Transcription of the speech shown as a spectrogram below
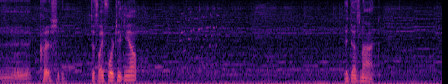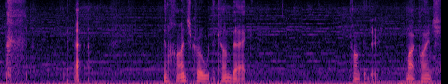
Uh, question. Does Life Orb take me out? It does not. And Honchkrow with the comeback. Conkeldurr. Mach Punch.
